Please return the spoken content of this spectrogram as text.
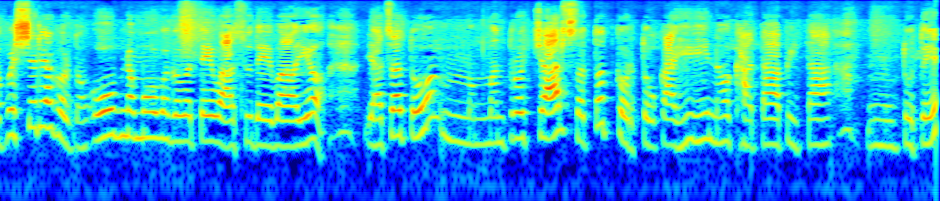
तपश्चर्या करतो. ओम नमो भगवते वासुदेवाय. याचा तो मंत्रोच्चार सतत करतो. काहीही न खाता पिता तो ते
